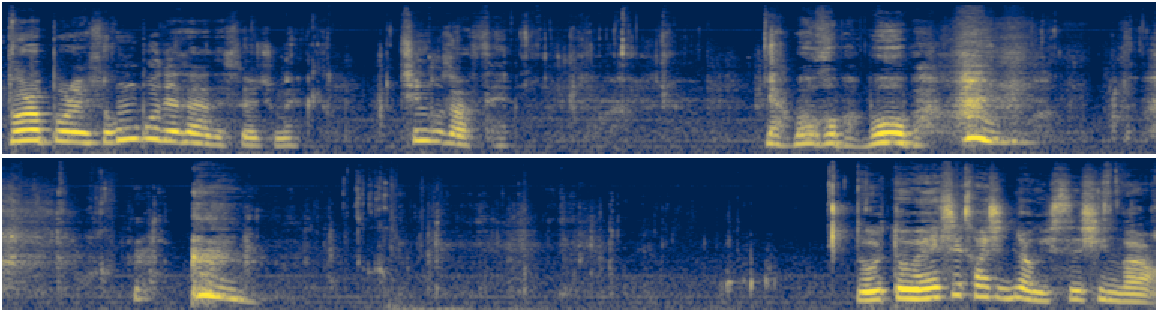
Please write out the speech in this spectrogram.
프로폴리스 홍보대사가 됐어요 요즘에 친구들한테. 야 먹어봐 먹어봐. 놀토 회식하신 적 있으신가요?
